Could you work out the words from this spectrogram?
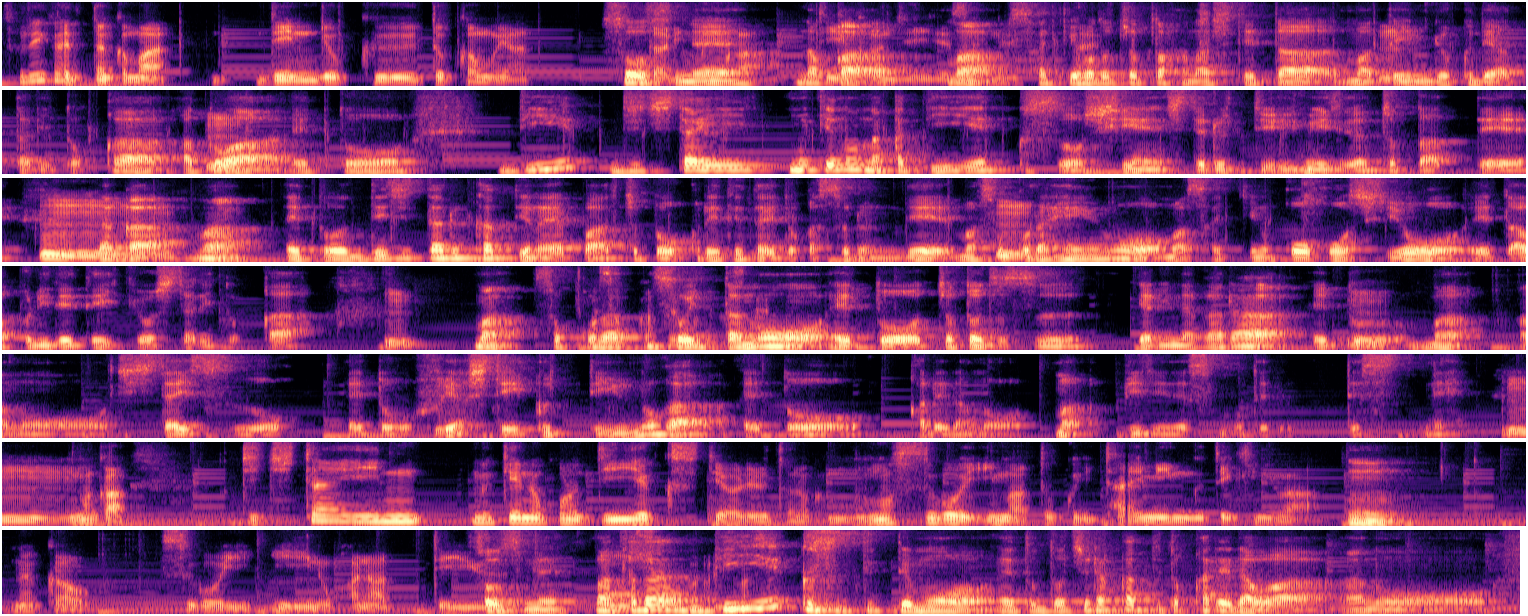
それ以外、なんかまあ、電力とかもやっそうですね。なんか、ね。まあ、先ほどちょっと話してた、まあ、うん。電力であったりとか、あとは、えっと、D、自治体向けのなんか DX を支援してるっていうイメージがちょっとあって、うんうんうんなんか、まあ、えっと、デジタル化っていうのはやっぱちょっと遅れてたりとかするんで、まあ、そこら辺を、まあ、さっきの広報誌を、えっと、アプリで提供したりとか、うん。まあ、そこらそういったのを、えっと、ちょっとずつやりながら、えっと、うまあ、あの、自治体数を、えっと、増やしていくっていうのが、えっと、彼らの、まあ、ビジネスモデルですね。うん、なんか自治体向けのこの DX って言われるとなんかものすごい今特にタイミング的にはうん。なんかすごいいいのかなっていう。そうですね。まあ、ただ DX って言っても、えっと、どちらかっていうと彼らはあの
